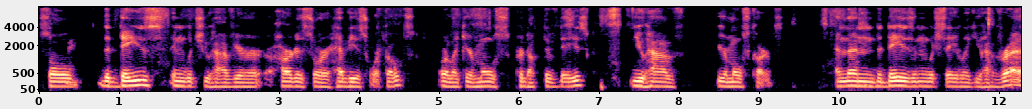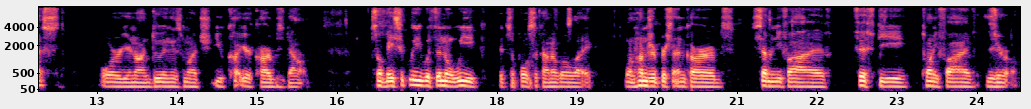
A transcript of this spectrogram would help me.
So the days in which you have your hardest or heaviest workouts, or like your most productive days, you have your most carbs. And then the days in which say like you have rest or you're not doing as much, you cut your carbs down. So basically within a week, it's supposed to kind of go like 100% carbs, 75, 50, 25, zero.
